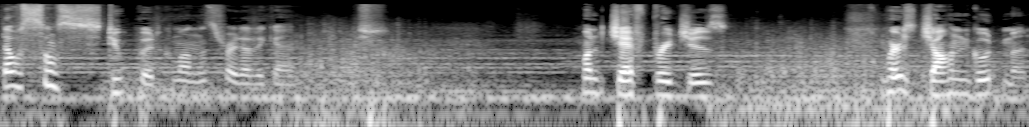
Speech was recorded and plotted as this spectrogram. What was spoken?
That was so stupid. Come on, let's try that again. One Jeff Bridges. Where's John Goodman?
